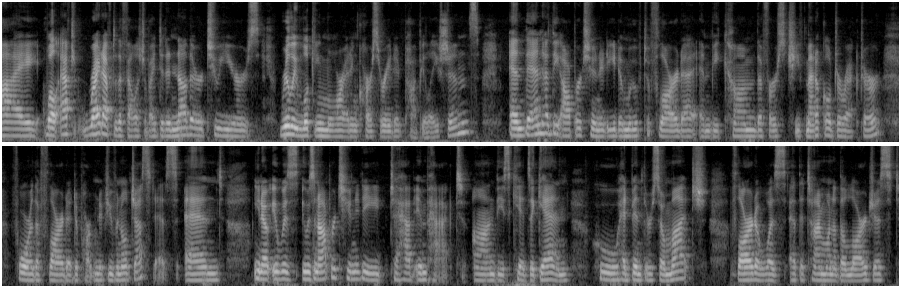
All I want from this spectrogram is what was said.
I well after right after the fellowship I did another 2 years really looking more at incarcerated populations and then had the opportunity to move to Florida and become the first chief medical director for the Florida Department of Juvenile Justice. And you know it was it was an opportunity to have impact on these kids again who had been through so much. Florida was at the time one of the largest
